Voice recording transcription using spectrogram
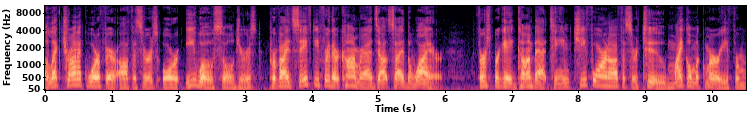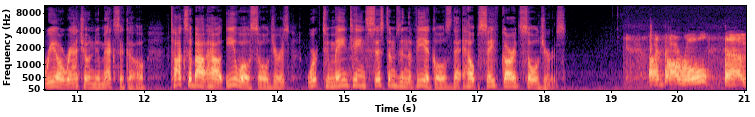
electronic warfare officers, or EWO soldiers, provide safety for their comrades outside the wire. 1st Brigade Combat Team Chief Warrant Officer 2, Michael McMurray from Rio Rancho, New Mexico, talks about how EWO soldiers work to maintain systems in the vehicles that help safeguard soldiers. Uh, our role, uh,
